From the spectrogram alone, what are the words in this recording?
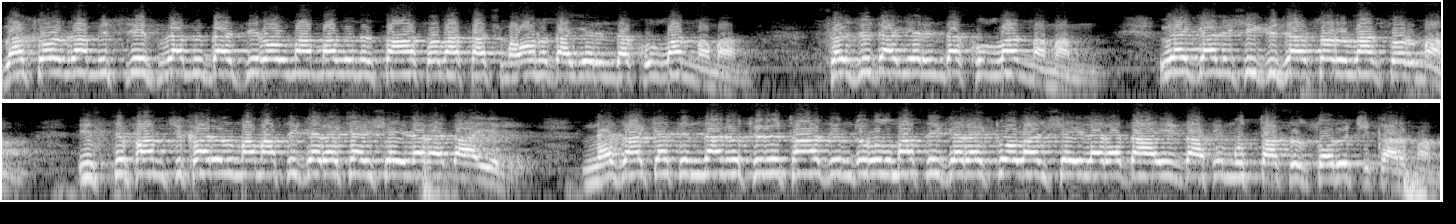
Ve sonra müsrif ve mübezzir olma malını sağa sola saçma, onu da yerinde kullanmamam. Sözü de yerinde kullanmamam. Ve gelişi güzel sorular sormam. İstifam çıkarılmaması gereken şeylere dair, nezaketinden ötürü tazim durulması gerekli olan şeylere dair dahi muttasıl soru çıkarmam.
